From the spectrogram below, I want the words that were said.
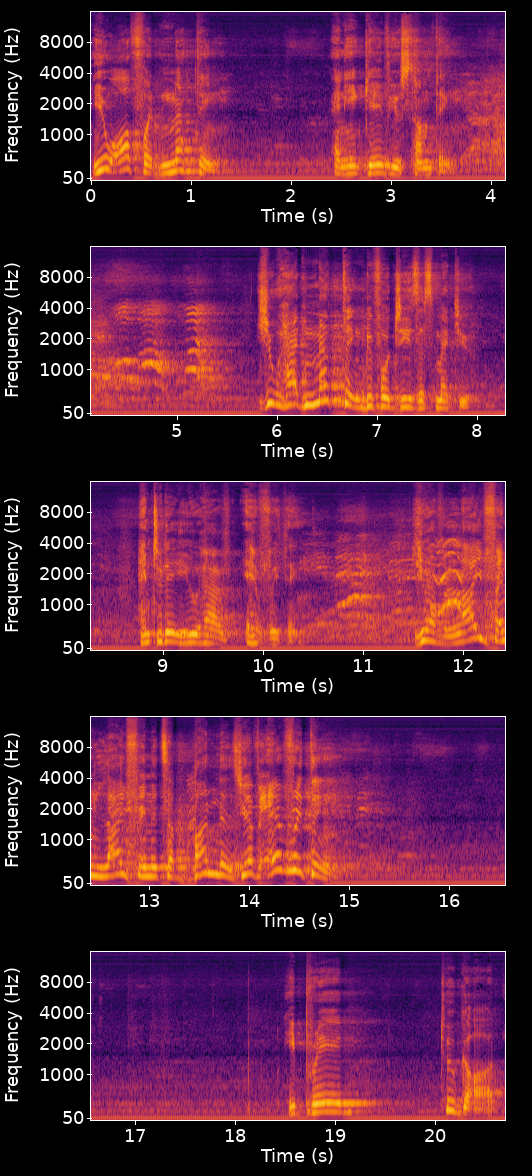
You offered nothing, and He gave you something. You had nothing before Jesus met you, and today you have everything. You have life and life in its abundance. You have everything. He prayed to God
